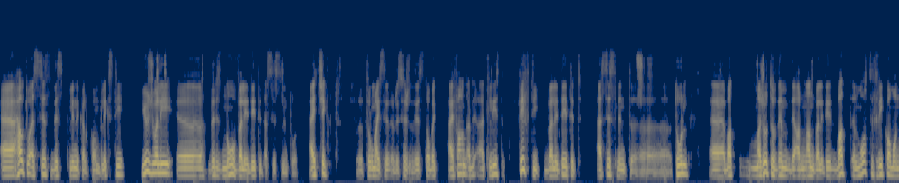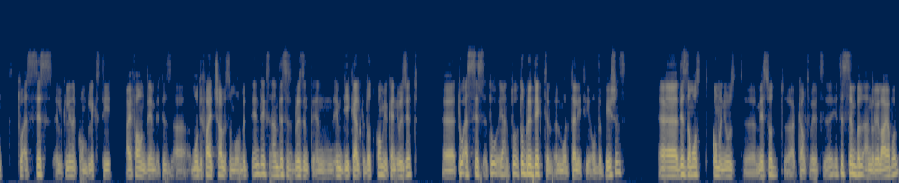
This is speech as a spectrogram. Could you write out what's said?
Uh, how to assess this clinical complexity? usually uh, there is no validated assessment tool. I checked uh, through my research this topic. I found at least 50 validated assessment uh, tool, uh, but majority of them, they are non-validated, but almost three common to assess clinical complexity. I found them, it is uh, modified Charlson Morbid Index, and this is present in mdcalc.com. You can use it uh, to assess, to, yeah, to, to predict the mortality of the patients. Uh, this is the most common used uh, method. Account it, it is simple and reliable.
